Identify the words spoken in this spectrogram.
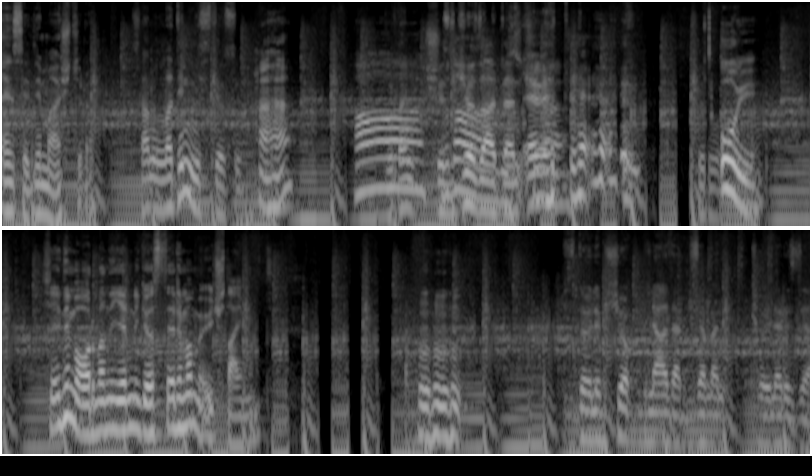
en sevdiğim ağaç türü. Sen Ladin mi istiyorsun? Hı hı. Aa, Buradan gözüküyor zaten. Evet. Şurada. Oy. Şey değil mi ormanın yerini gösteririm ama 3 diamond. Bizde öyle bir şey yok birader. Biz hemen köyleriz ya.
